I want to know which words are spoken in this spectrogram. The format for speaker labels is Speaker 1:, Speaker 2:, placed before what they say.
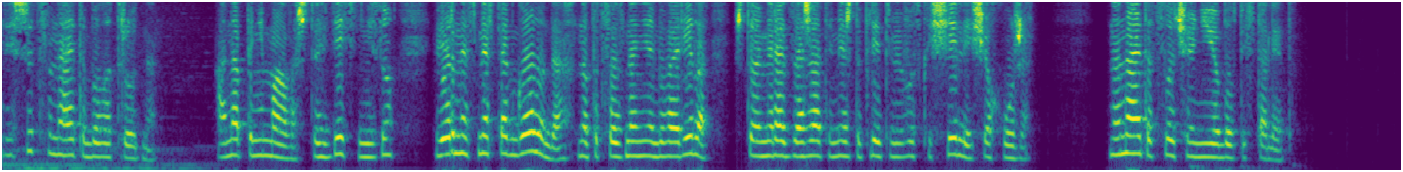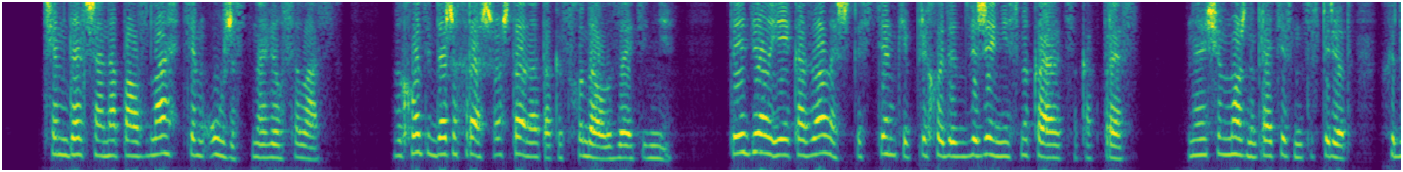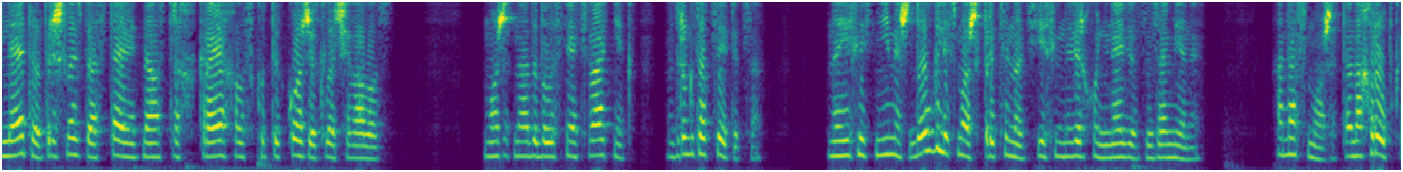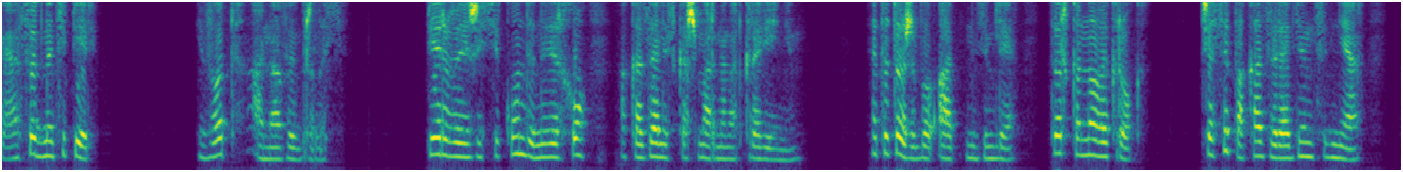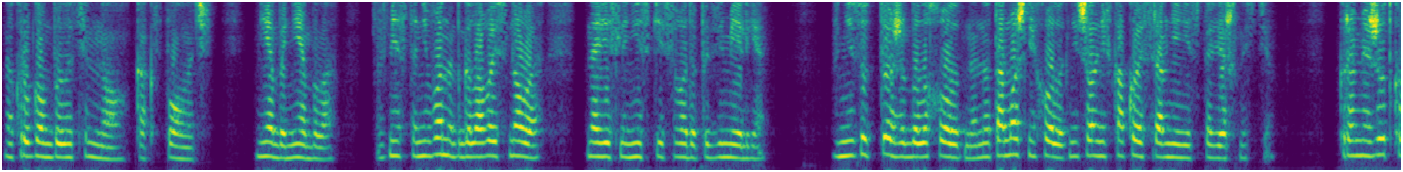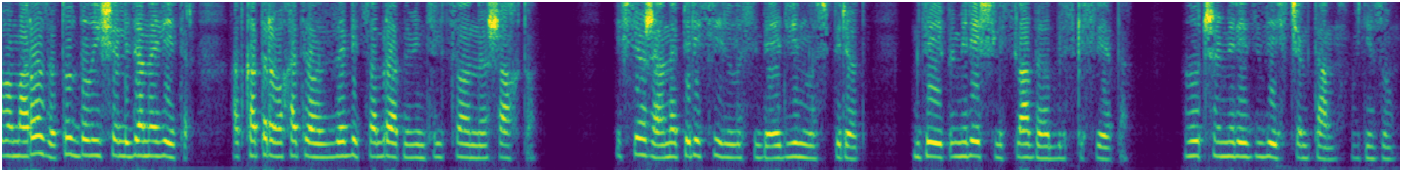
Speaker 1: Решиться на это было трудно. Она понимала, что здесь, внизу, верная смерть от голода, но подсознание говорило, что умирать зажатой между плитами в узкой щели еще хуже. Но на этот случай у нее был пистолет. Чем дальше она ползла, тем ужас становился лаз. Выходит, даже хорошо, что она так исхудала за эти дни. То и дело ей казалось, что стенки приходят в движение и смыкаются, как пресс. Но еще можно протиснуться вперед, хоть для этого пришлось бы оставить на острых краях лоскуты кожи и клочья волос. Может, надо было снять ватник, вдруг зацепится. Но если снимешь, долго ли сможешь протянуть, если наверху не найдется замены? Она сможет, она хрупкая, особенно теперь. И вот она выбралась. Первые же секунды наверху оказались кошмарным откровением. Это тоже был ад на земле, только новый круг. Часы показывали одиннадцать дня, но кругом было темно, как в полночь. Неба не было. Вместо него над головой снова нависли низкие своды подземелья. Внизу тоже было холодно, но тамошний холод не шел ни в какое сравнение с поверхностью. Кроме жуткого мороза, тут был еще ледяной ветер, от которого хотелось забиться обратно в вентиляционную шахту. И все же она пересилила себя и двинулась вперед, где ей померещились слабые отблески света. Лучше умереть здесь, чем там, внизу.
